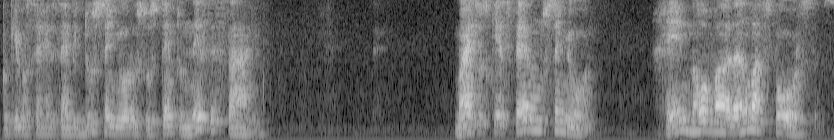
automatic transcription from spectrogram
Porque você recebe do Senhor o sustento necessário. Mas os que esperam no Senhor renovarão as forças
